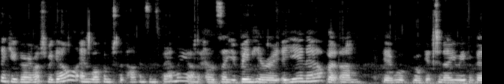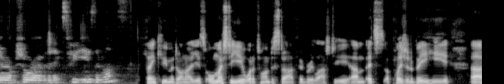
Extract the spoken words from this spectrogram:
Thank you very much, Miguel, and welcome to the Parkinson's family. I, I would say you've been here a, a year now, but um, yeah, we'll, we'll get to know you even better, I'm sure, over the next few years and months. Thank you, Madonna. Yes, almost a year. What a time to start, February last year. Um, it's a pleasure to be here. Uh,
